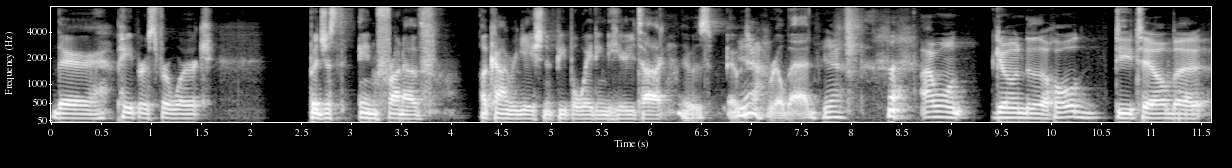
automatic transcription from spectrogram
their papers for work? but just in front of a congregation of people waiting to hear you talk. It was it was yeah. real bad. Yeah. I won't go into the whole detail, but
